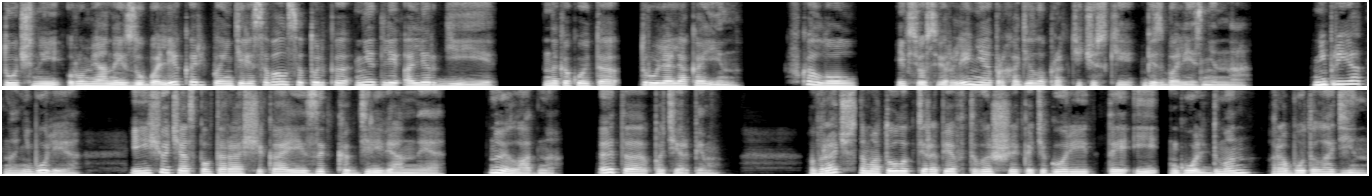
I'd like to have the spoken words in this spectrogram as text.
Тучный румяный зуболекарь поинтересовался только, нет ли аллергии на какой-то труляля-каин. Вколол, и все сверление проходило практически безболезненно. Неприятно, не более. И еще час-полтора щека и язык как деревянные. Ну и ладно, это потерпим. Врач-стоматолог-терапевт высшей категории Т.И. Гольдман работал один.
